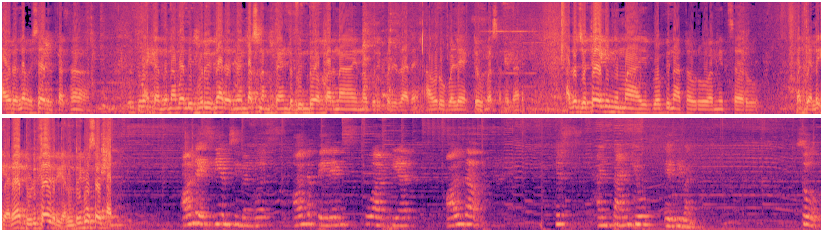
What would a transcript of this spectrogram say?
ಅವರೆಲ್ಲ ಹುಷಾರಿರ್ತಾರೆ ಹಾಂ. ಯಾಕಂದ್ರೆ ನಮ್ಮಲ್ಲಿ ಇಬ್ಬರು ಇದ್ದಾರೆ ಮೆಂಬರ್ಸ್ ನಮ್ಮ ಫ್ರೆಂಡ್ ಬಿಂದು ಅಪರ್ಣ ಇನ್ನೊಬ್ಬರು ಇಬ್ಬರು ಇದ್ದಾರೆ. ಅವರು ಒಳ್ಳೆ ಆಕ್ಟಿವ್ ಪರ್ಸನ್ ಇದ್ದಾರೆ. ಅದ್ರ ಜೊತೆಯಾಗಿ ನಿಮ್ಮ ಈ ಗೋಪಿನಾಥ್ ಅವರು ಅಮಿತ್ ಸರ್ ಮತ್ತೆ ಎಲ್ಲ ಎರೇ ದುಡಿತಾ ಇದ್ರಿ ಎಲ್ರಿಗೂ ಸಹಿತ. All the SDMC members, all the who are here, all the and thank you everyone. So,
